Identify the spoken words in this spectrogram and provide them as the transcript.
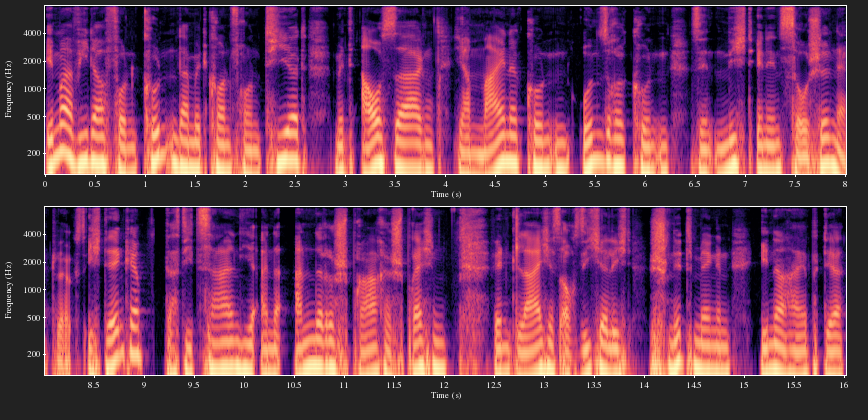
immer wieder von Kunden damit konfrontiert, mit Aussagen, ja, meine Kunden, unsere Kunden sind nicht in den Social Networks. Ich denke, dass die Zahlen hier eine andere Sprache sprechen, wenngleich es auch sicherlich Schnittmengen innerhalb der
